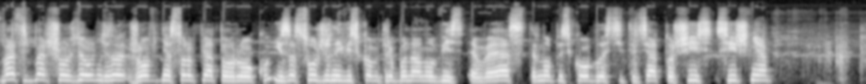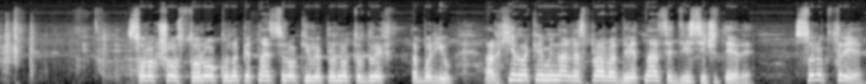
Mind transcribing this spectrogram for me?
21 жовтня- жовтня 45-го року і засуджений військовим трибуналом військ МВС Тернопільської області 30 шіс- січня 46-го року на 15 років виправно трудових таборів. Архівна кримінальна справа 19204. 43.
